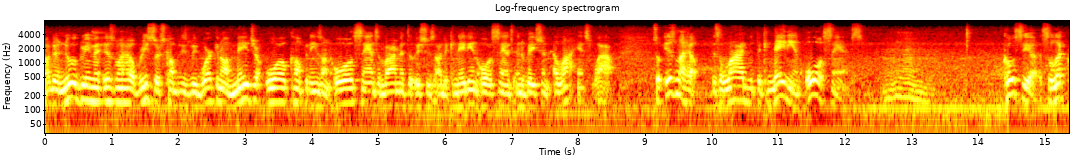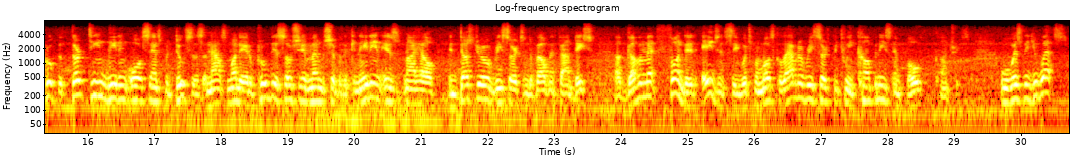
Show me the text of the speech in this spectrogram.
Under a new agreement, Ismail Health Research Companies will be working on major oil companies on oil sands environmental issues under Canadian Oil Sands Innovation Alliance. Wow. So Israel is aligned with the Canadian Oil Sands. Mm. COSIA, a select group of 13 leading oil sands producers, announced Monday it approved the associate membership of the Canadian Israel Industrial Research and Development Foundation, a government-funded agency which promotes collaborative research between companies in both countries. Well, where's the U.S.?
